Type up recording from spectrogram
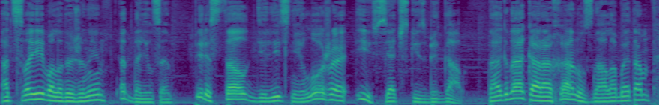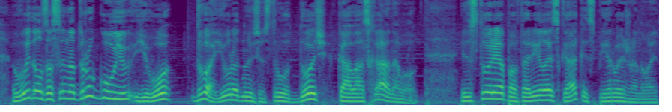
от своей молодой жены отдалился перестал делить с ней ложе и всячески избегал. Тогда Карахан узнал об этом, выдал за сына другую его двоюродную сестру, дочь Кавасханову. История повторилась, как и с первой женой.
